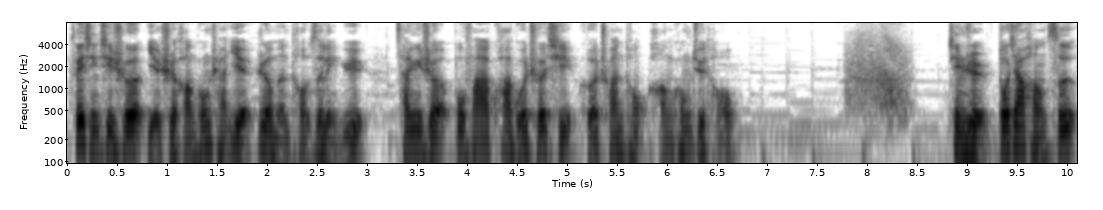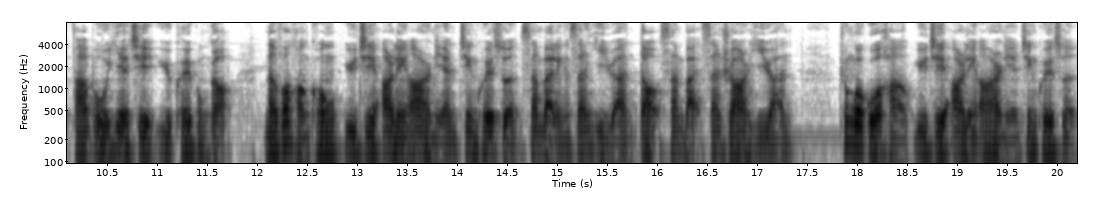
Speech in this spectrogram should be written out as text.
飞行汽车也是航空产业热门投资领域，参与者不乏跨国车企和传统航空巨头。近日，多家航司发布业绩预亏公告，南方航空预计2022年净亏损303亿元到332亿元。中国国航预计二零二二年净亏损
